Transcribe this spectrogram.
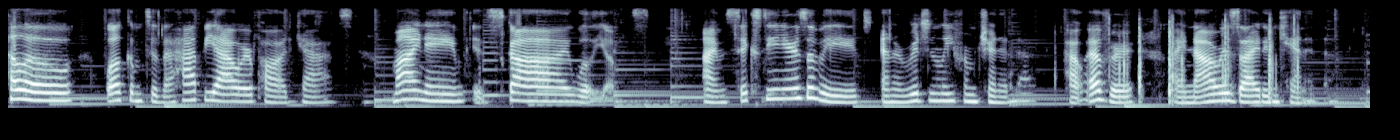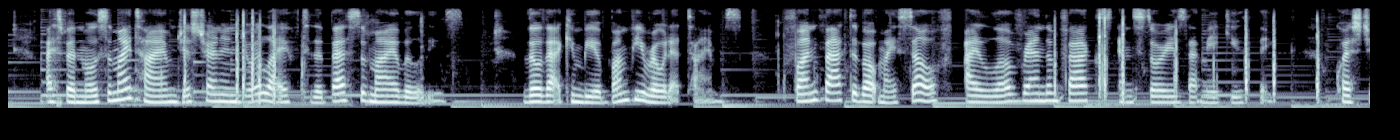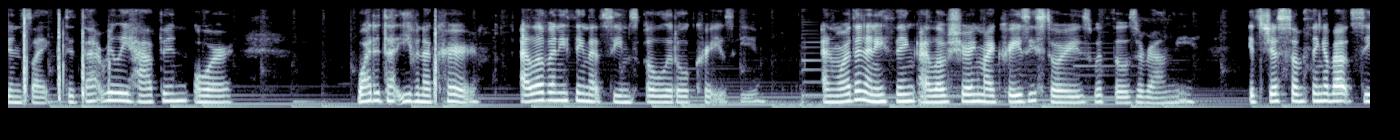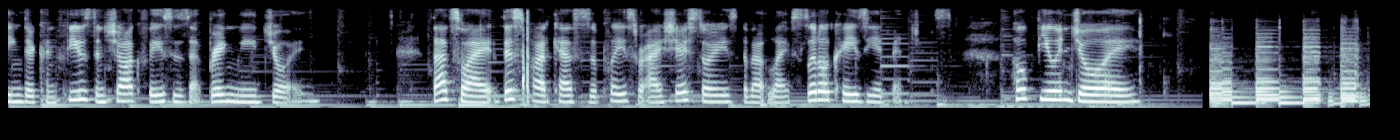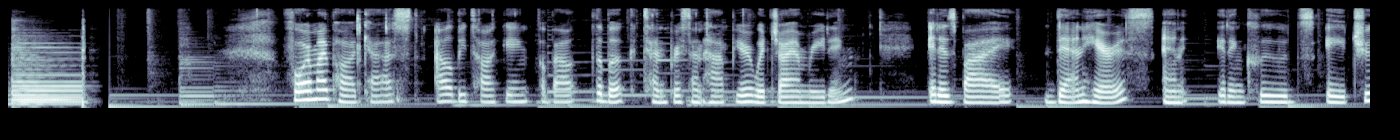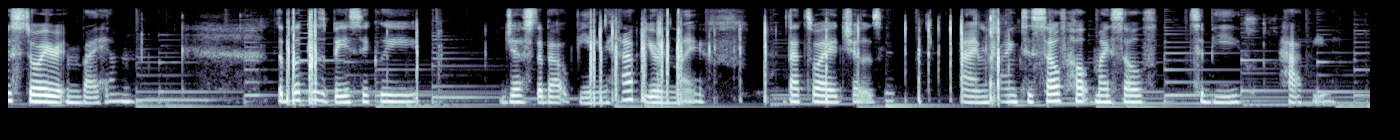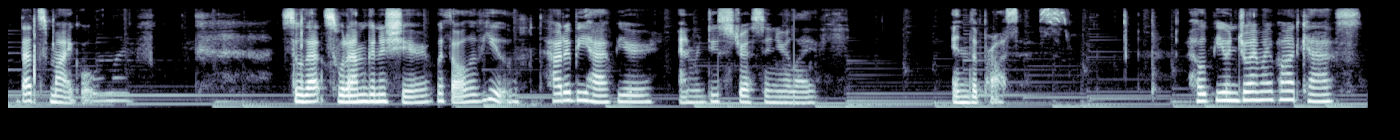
Hello, welcome to the Happy Hour podcast. My name is Sky Williams. I'm 16 years of age and originally from Trinidad. However, I now reside in Canada. I spend most of my time just trying to enjoy life to the best of my abilities, though that can be a bumpy road at times. Fun fact about myself I love random facts and stories that make you think. Questions like, did that really happen? Or why did that even occur? I love anything that seems a little crazy. And more than anything, I love sharing my crazy stories with those around me. It's just something about seeing their confused and shocked faces that bring me joy. That's why this podcast is a place where I share stories about life's little crazy adventures. Hope you enjoy. For my podcast, I'll be talking about the book 10% Happier, which I am reading. It is by Dan Harris and it includes a true story written by him. The book is basically just about being happier in life. That's why I chose it. I'm trying to self help myself to be happy. That's my goal in life. So that's what I'm going to share with all of you how to be happier and reduce stress in your life in the process. I hope you enjoy my podcast.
